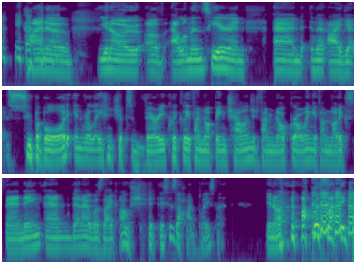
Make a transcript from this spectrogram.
Yeah. kind of you know of elements here? And and that I get super bored in relationships very quickly if I'm not being challenged, if I'm not growing, if I'm not expanding. And then I was like, oh shit, this is a hard placement. You know, I was like,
